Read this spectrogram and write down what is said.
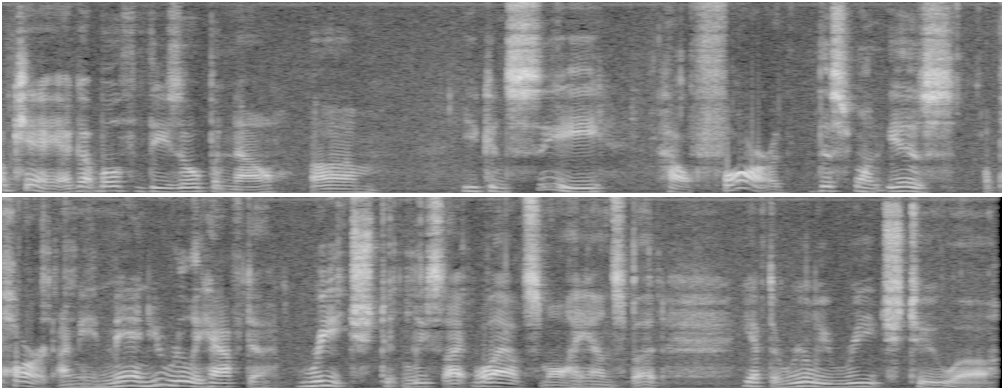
Okay, I got both of these open now. Um, you can see how far this one is apart. I mean, man, you really have to reach to, at least I, well, I have small hands, but you have to really reach to uh,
